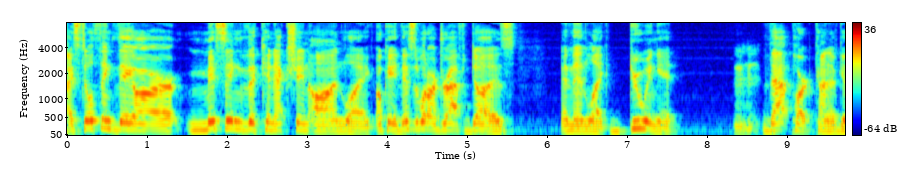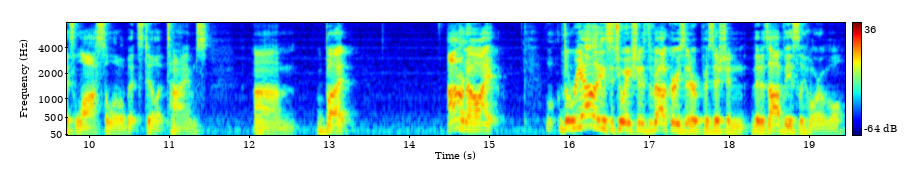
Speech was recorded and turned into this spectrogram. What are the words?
I still think they are missing the connection on like, okay, this is what our draft does, and then like doing it. That part kind of gets lost a little bit still at times. Um, but I don't know. I the reality of the situation is the Valkyries in a position that is obviously horrible,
